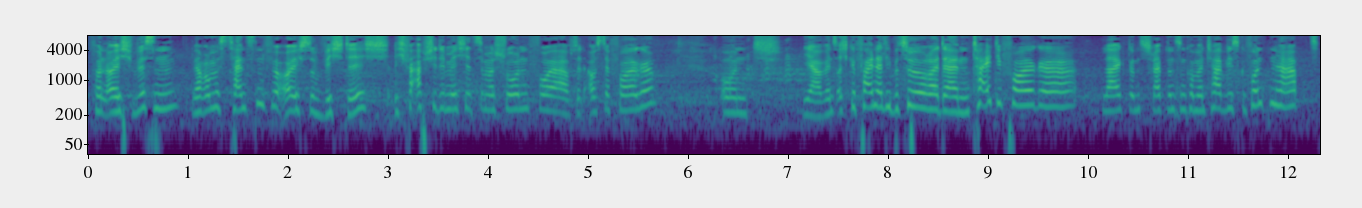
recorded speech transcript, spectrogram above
von euch wissen, warum ist Tanzen für euch so wichtig? Ich verabschiede mich jetzt immer schon vorher aus der Folge. Und ja, wenn es euch gefallen hat, liebe Zuhörer, dann teilt die Folge, liked uns, schreibt uns einen Kommentar, wie ihr es gefunden habt.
